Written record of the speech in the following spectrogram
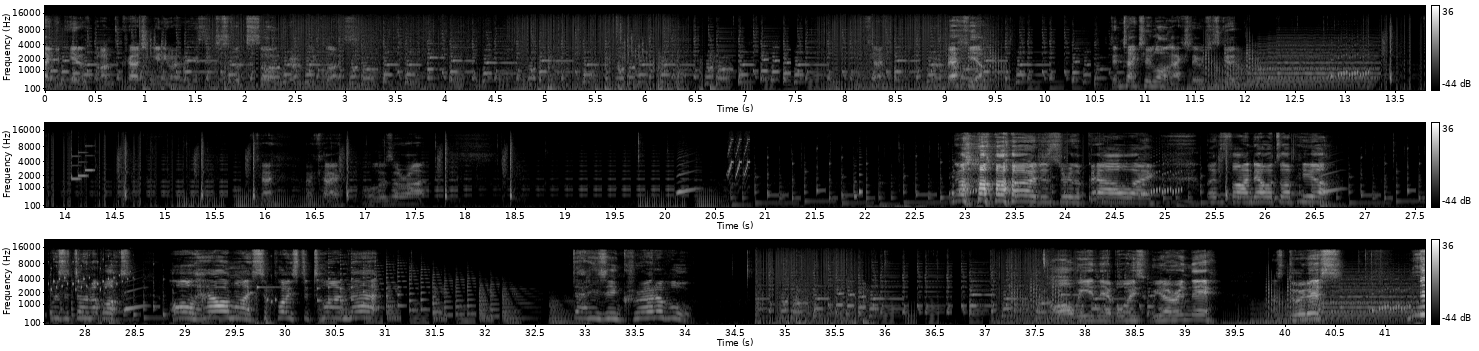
I can hit it, but I'm crouching anyway because it just looks so incredibly close. Okay, we're back here. Didn't take too long actually, which is good. Okay, okay, all is alright. No, I just threw the power away. Let's find out what's up here. Where's the donut blocks? Oh, how am I supposed to time that? That is incredible. Oh, we in there, boys. We are in there. Let's do this. No!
